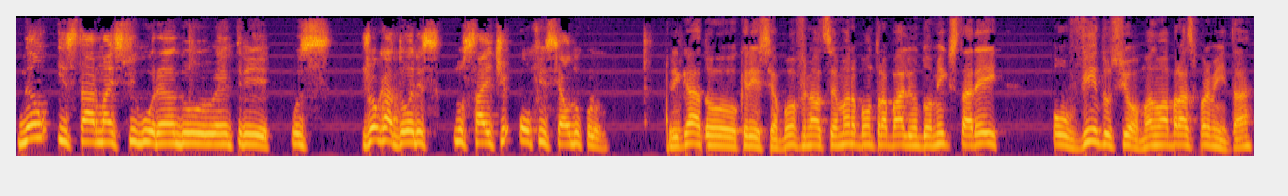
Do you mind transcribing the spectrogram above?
não estar mais figurando entre os jogadores no site oficial do clube. Obrigado, Cristian. Bom final de semana, bom trabalho. No domingo estarei ouvindo o senhor. Manda um abraço para mim, tá?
